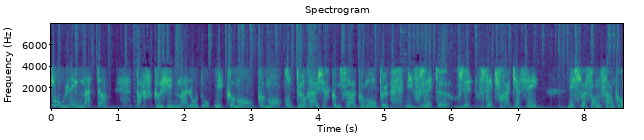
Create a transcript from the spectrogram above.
tous les matins parce que j'ai mal au dos. Mais comment, comment on peut réagir comme ça? Comment on peut? Mais vous êtes, euh, vous êtes, vous êtes fracassé. Mais 65 ans,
